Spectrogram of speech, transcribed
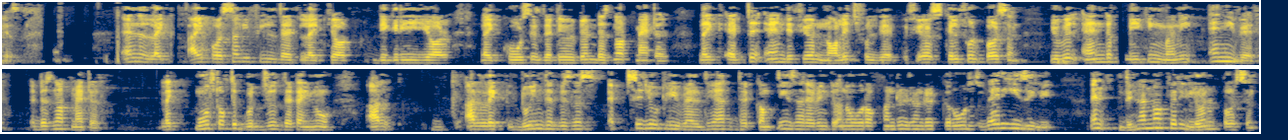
Yes. And like I personally feel that like your degree, your like courses that you have done does not matter. Like at the end, if you're knowledgeful, if you're a skillful person, you will end up making money anywhere. It does not matter. Like most of the Gujus that I know are are like doing their business absolutely well. They are their companies are having turnover of 100, 100 crores very easily. And they are not very learned person,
